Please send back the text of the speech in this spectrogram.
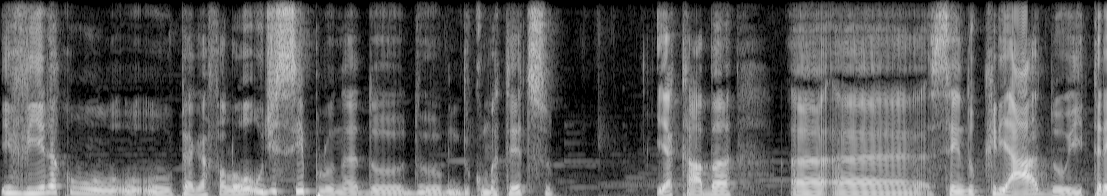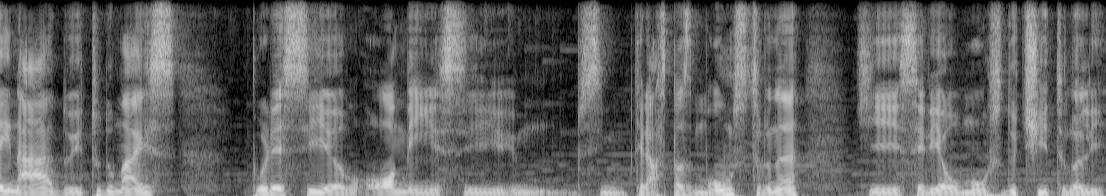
e vira, como o, o PH falou, o discípulo né, do, do, do Kumatetsu e acaba uh, sendo criado e treinado e tudo mais por esse homem, esse, esse, entre aspas, monstro, né? Que seria o monstro do título ali.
